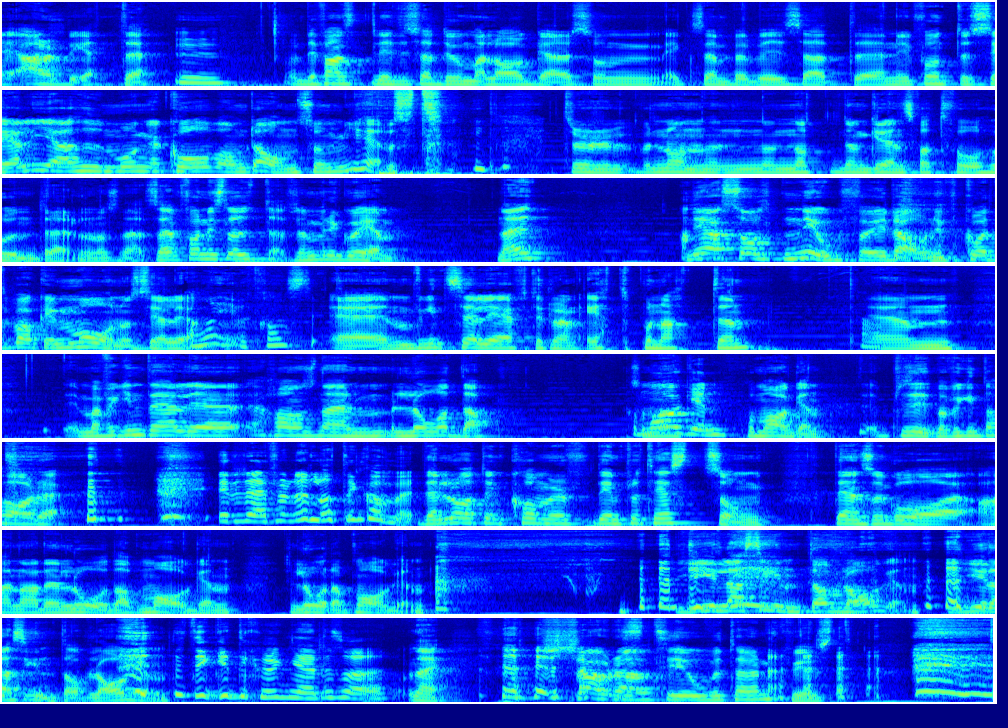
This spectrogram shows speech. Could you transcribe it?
arbete. Mm. Det fanns lite så dumma lagar som exempelvis att eh, ni får inte sälja hur många korvar om dagen som helst. Jag tror någon, någon, någon gräns var 200 eller något sånt där. Sen får ni sluta, sen får ni gå hem. Nej. Ni har sålt nog för idag, ni får komma tillbaka imorgon och sälja. Oj, vad konstigt. Eh, man fick inte sälja efter klockan ett på natten. Ja. Ehm, man fick inte heller ha en sån här låda. På som man- magen. På magen. Precis, man fick inte ha det. Är det därför den låten kommer? Den låten kommer, det är en protestsång. Den som går, han hade en låda på magen. En låda på magen. Gillas inte av lagen. Gillas inte av lagen. Du tänker inte sjunga eller så? Nej. Shoutout till Ove Thörnqvist.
